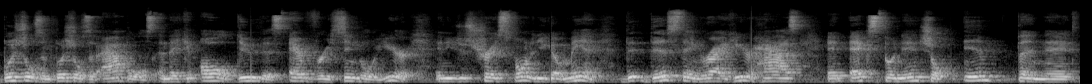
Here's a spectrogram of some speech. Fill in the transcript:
bushels and bushels of apples and they can all do this every single year. And you just trace phone and you go man th- this thing right here has an exponential infinite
